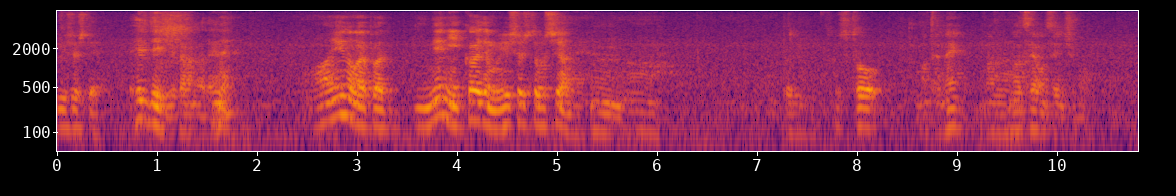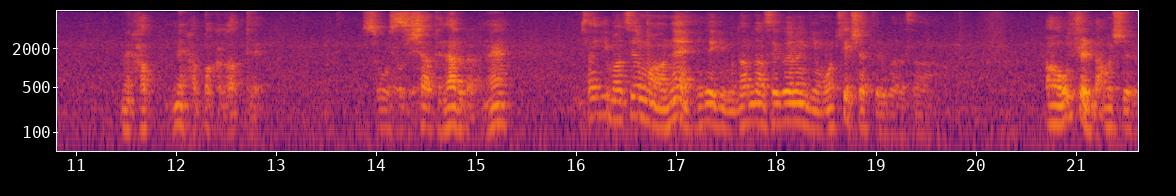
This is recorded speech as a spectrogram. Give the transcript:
優勝して。ヘリテージかなんかでね。ね。ああいうのがやっぱ年に1回でも優勝してほしいよね、うん。そうするとまたね、ま松山選手もねはね葉っぱかかってそうよ。っしゃってなるからね。最近松山はね秀樹もだんだん世界ランキング落ちてきちゃってるからさあ落ちてんだ。落ちてる。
